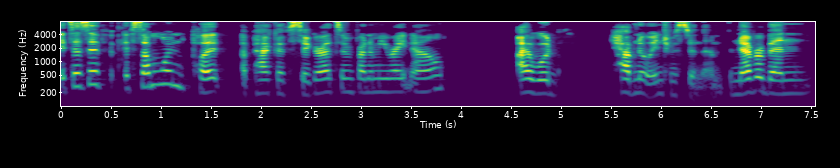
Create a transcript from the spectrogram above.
It's as if if someone put a pack of cigarettes in front of me right now, I would have no interest in them. I've never been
